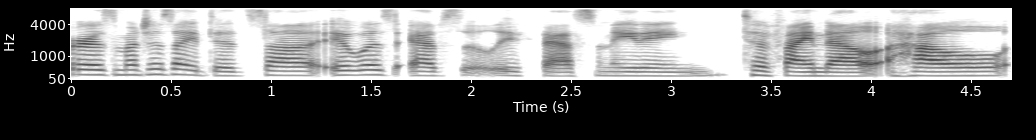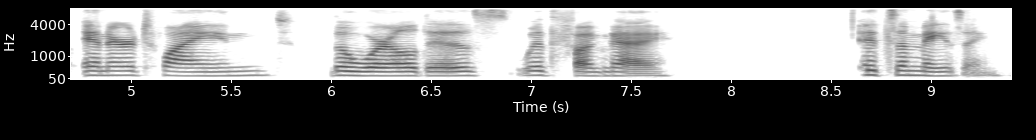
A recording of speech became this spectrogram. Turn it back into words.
for as much as I did saw, it was absolutely fascinating to find out how intertwined the world is with fungi. It's amazing.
